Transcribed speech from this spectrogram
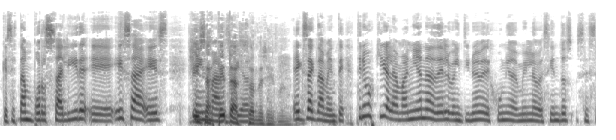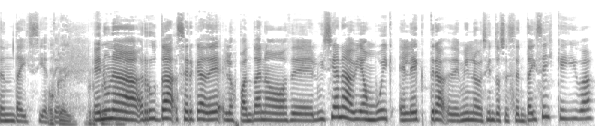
que se están por salir, eh, esa es Jane Esas Mansfield. tetas son de Manfield. Exactamente. Tenemos que ir a la mañana del 29 de junio de 1967. Ok, En una ruta cerca de los pantanos de Luisiana había un Buick Electra de 1966 que iba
